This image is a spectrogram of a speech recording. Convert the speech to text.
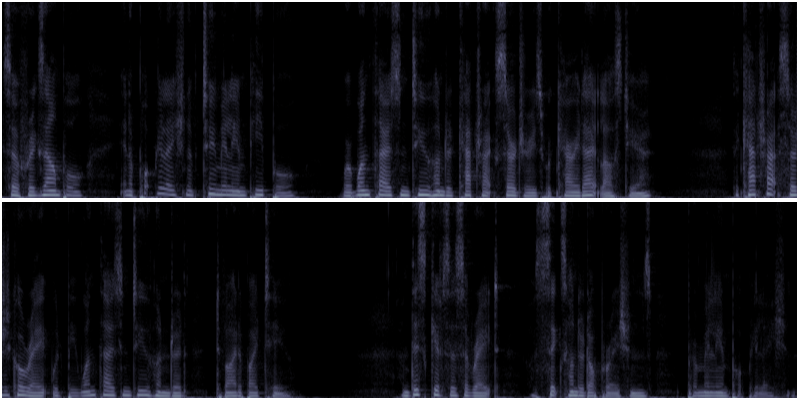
So, for example, in a population of 2 million people, where 1,200 cataract surgeries were carried out last year, the cataract surgical rate would be 1,200 divided by 2, and this gives us a rate of 600 operations per million population.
